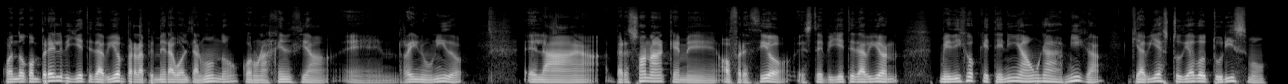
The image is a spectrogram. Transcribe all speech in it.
Cuando compré el billete de avión para la primera vuelta al mundo con una agencia en Reino Unido, eh, la persona que me ofreció este billete de avión me dijo que tenía una amiga que había estudiado turismo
